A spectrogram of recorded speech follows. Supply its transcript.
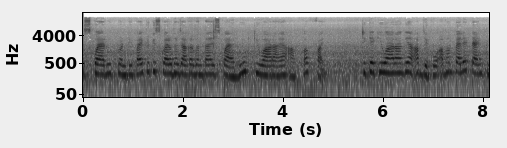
स्क्वायर रूट ट्वेंटी फाइव क्योंकि स्क्वायर उधर जाकर बनता है स्क्वायर रूट क्यू आर आया आपका फाइव ठीक है क्यू आर आ गया। अब देखो, अब हम पहले टेन पी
